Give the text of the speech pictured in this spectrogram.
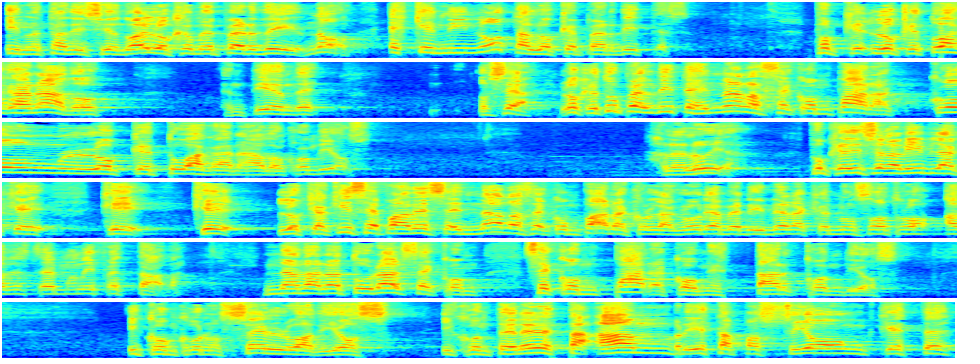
Y no estás diciendo, ay, lo que me perdí. No, es que ni notas lo que perdiste. Porque lo que tú has ganado, ¿entiendes? O sea, lo que tú perdiste en nada se compara con lo que tú has ganado con Dios. Aleluya. Porque dice la Biblia que, que, lo que aquí se padece, nada se compara con la gloria venidera que en nosotros ha de ser manifestada. Nada natural se, se compara con estar con Dios y con conocerlo a Dios y con tener esta hambre y esta pasión que este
